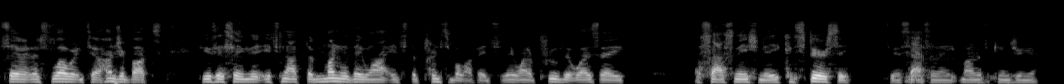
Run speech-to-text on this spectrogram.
say let's lower it to a hundred bucks because they're saying that it's not the money they want, it's the principle of it. So they want to prove it was a assassination, a conspiracy to assassinate Martin Luther King Jr.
